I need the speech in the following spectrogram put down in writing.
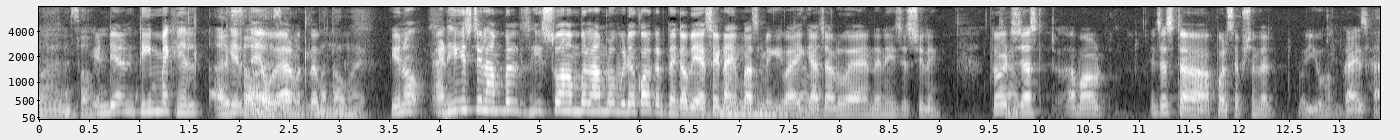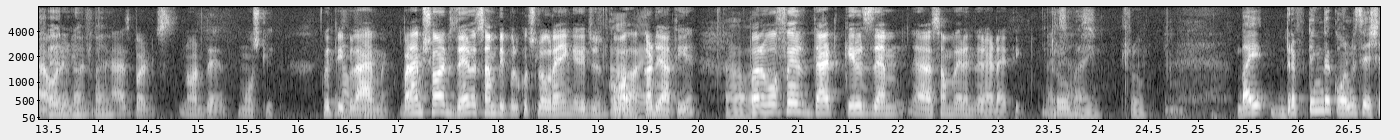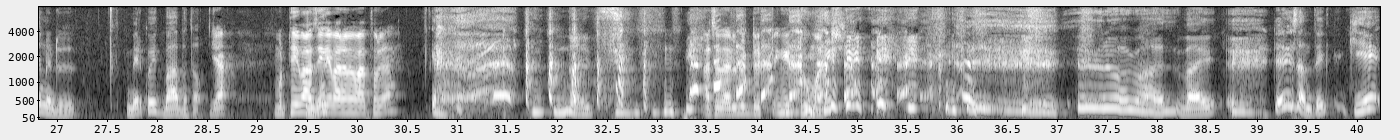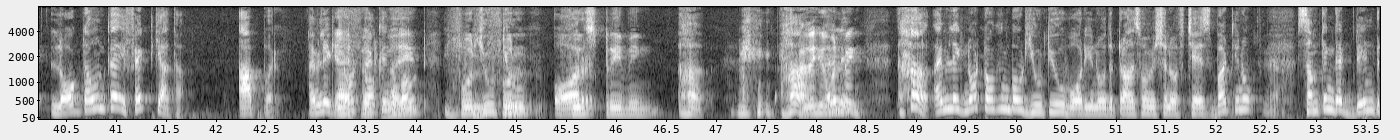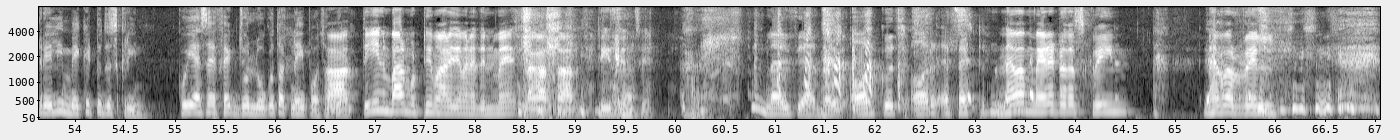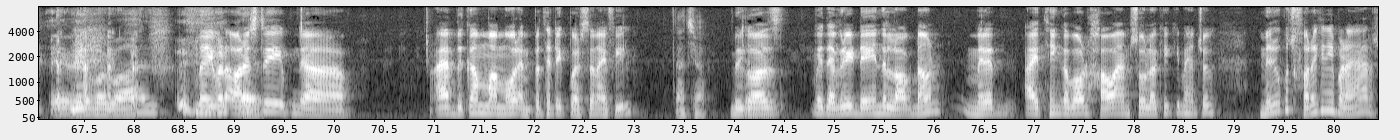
इंडियन टीम में खेल खेलते हो यार मतलब बताओ भाई। You know and he still humble he so humble हम लोग वीडियो कॉल करते हैं कभी ऐसे टाइम पास में कि भाई क्या चालू है and then he just chilling तो it's just about it's just a perception that you guys have or Fair anyone enough, भाई। has I have met but I'm sure it's there with some people कुछ लोग रहेंगे जिनको हाँ बहुत अकड़ जाती है। हाँ पर वो फिर that kills them uh, somewhere in their head I think. True भाई ट्रू भाई ड्रिफ्टिंग द कॉन्वर्सेशन मेरे को एक बात बताओ। या मुट्ठीबाजी के बारे में बात हो जाए? अच्छा that be drifting it too much भगवान भाई। टेल समथिंग कि ये लॉकडाउन का इफ़ेक्ट क्या था आप पर? I mean like not talking about full YouTube और स्ट्रीमिंग हाँ. हाँ As a I human mean, being? like, हाँ I am like not talking about YouTube और you know the transformation of chess but you know something that didn't really make it to the screen कोई ऐसा effect जो लोगों तक नहीं पहुँचा आ, तीन बार मुट्ठी मारी थी मैंने दिन में लगातार तीस दिन से। नाइस यार भाई और कुछ और effect never made it to the screen. Never will. ए, मेरे भगवान। no but honestly I have become a more empathetic person I feel. अच्छा। Because with every day in the lockdown मेरे I think about how I'm so lucky कि भैंचो मेरे को कुछ फ़र्क ही नहीं पड़ा यार।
